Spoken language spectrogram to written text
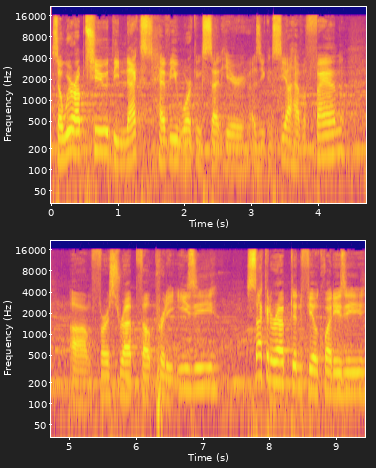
So we're up to the next heavy working set here. As you can see, I have a fan. Um, first rep felt pretty easy. Second rep didn't feel quite easy.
